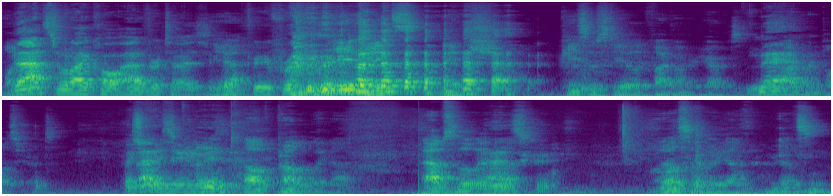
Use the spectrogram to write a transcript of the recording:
Like, That's what I call advertising Yeah. for your Three eighths friend. inch piece of steel at 500 yards. Man. 500 plus yards. That's we crazy. Oh, probably not. Absolutely not. That's great. What else have we done? We've done some.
